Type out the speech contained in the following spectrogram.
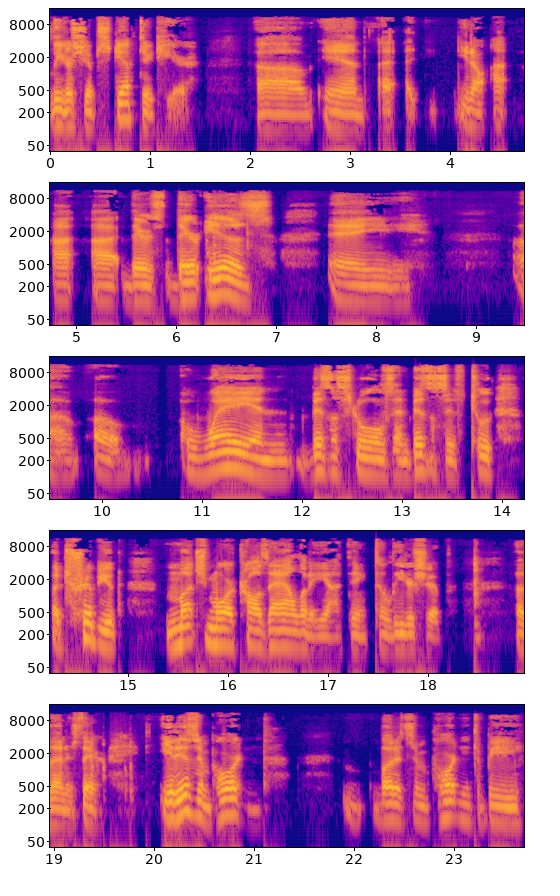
leadership skeptic here. Um, and I, you know, I, I, there's there is a a way in business schools and businesses to attribute much more causality, I think, to leadership than is there. It is important, but it's important to be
